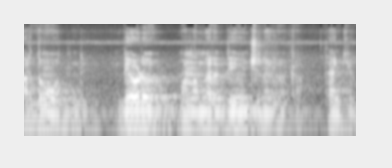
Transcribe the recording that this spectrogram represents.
అర్థమవుతుంది. దేవుడు మనందరం దీవించినగాక. థ్యాంక్ యూ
